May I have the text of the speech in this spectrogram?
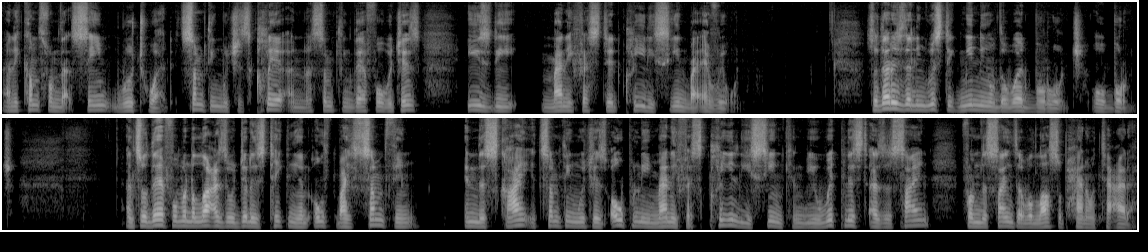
and it comes from that same root word. It's something which is clear and something therefore which is easily manifested, clearly seen by everyone. So that is the linguistic meaning of the word buruj or burj. And so therefore when Allah Azza is taking an oath by something in the sky, it's something which is openly manifest, clearly seen, can be witnessed as a sign from the signs of Allah subhanahu wa ta'ala.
